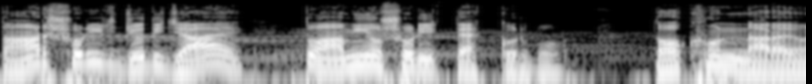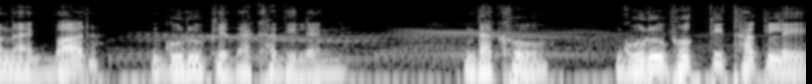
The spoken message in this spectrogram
তার শরীর যদি যায়, তো আমিও শরীর ত্যাগ করব। তখন নারায়ণ একবার গুরুকে দেখা দিলেন। দেখো গুরুভক্তি থাকলে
